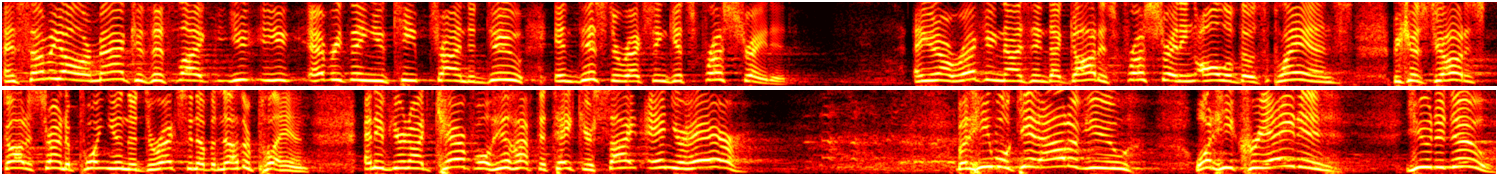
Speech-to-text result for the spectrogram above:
And some of y'all are mad because it's like you, you, everything you keep trying to do in this direction gets frustrated. And you're not recognizing that God is frustrating all of those plans because God is, God is trying to point you in the direction of another plan. And if you're not careful, He'll have to take your sight and your hair. But He will get out of you what He created you to do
